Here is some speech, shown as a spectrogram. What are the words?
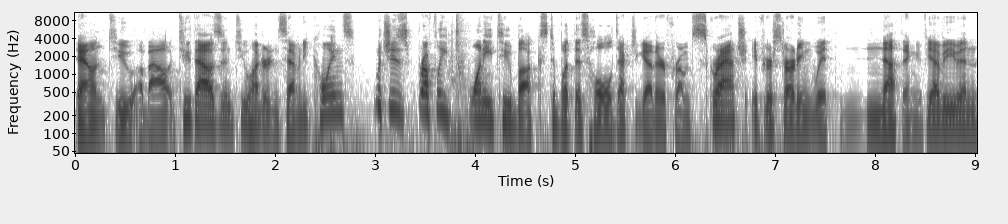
down to about 2,270 coins, which is roughly 22 bucks to put this whole deck together from scratch if you're starting with nothing. If you have even,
